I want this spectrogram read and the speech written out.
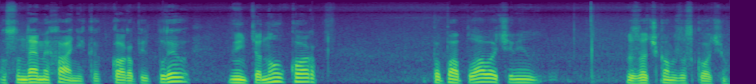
основна механіка. Короб підплив, він тягнув короб, попав плаваючи, він з очком заскочив.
